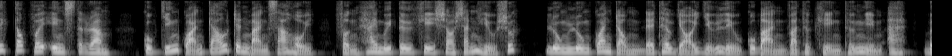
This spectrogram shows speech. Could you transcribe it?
TikTok với Instagram, cuộc chiến quảng cáo trên mạng xã hội, phần 24 khi so sánh hiệu suất, luôn luôn quan trọng để theo dõi dữ liệu của bạn và thực hiện thử nghiệm A, B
